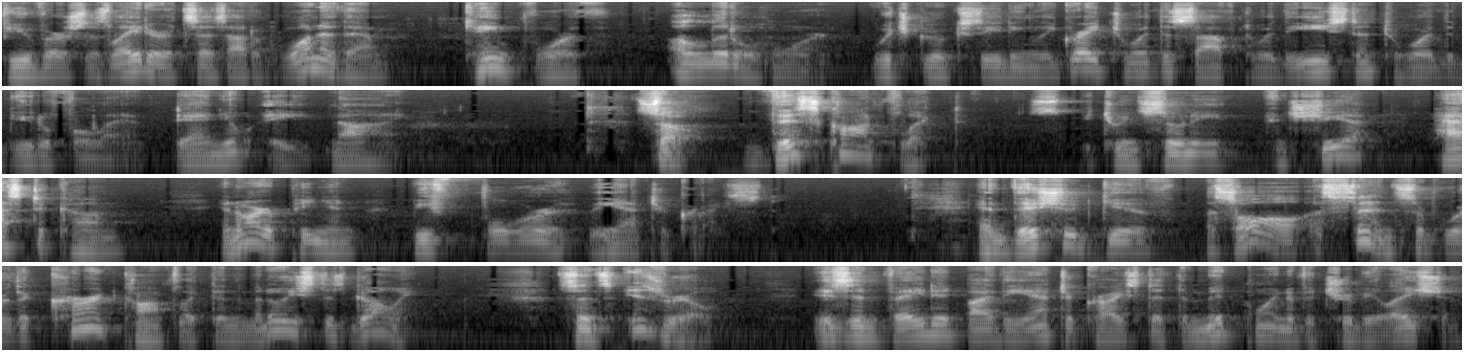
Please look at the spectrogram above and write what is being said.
few verses later, it says, Out of one of them came forth a little horn, which grew exceedingly great toward the south, toward the east, and toward the beautiful land. Daniel 8 9. So, this conflict between Sunni and Shia has to come, in our opinion, before the Antichrist. And this should give us all a sense of where the current conflict in the Middle East is going. Since Israel is invaded by the Antichrist at the midpoint of a tribulation,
